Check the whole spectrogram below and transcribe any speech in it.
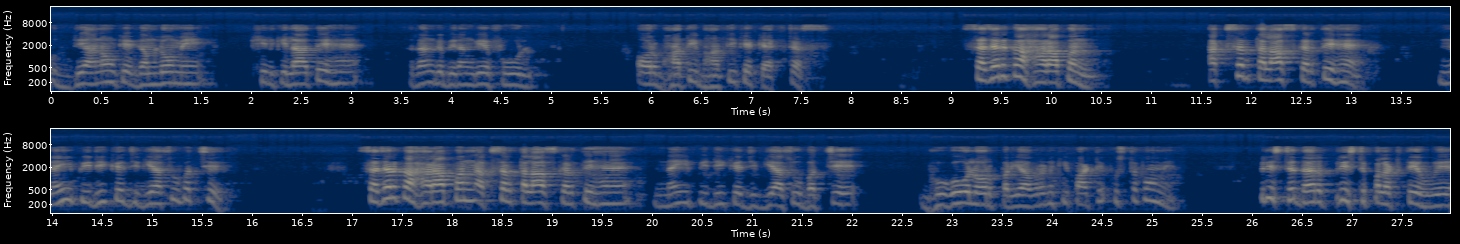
उद्यानों के गमलों में खिलखिलाते हैं रंग बिरंगे फूल और भांति भांति के कैक्टस सजर का हरापन अक्सर तलाश करते हैं नई पीढ़ी के जिज्ञासु बच्चे। सजर का हरापन अक्सर तलाश करते हैं नई पीढ़ी के जिज्ञासु बच्चे भूगोल और पर्यावरण की पाठ्य पुस्तकों में। पृष्ठ दर पृष्ठ पलटते हुए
